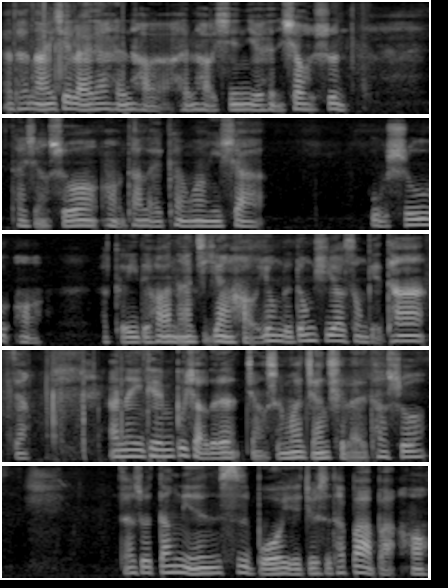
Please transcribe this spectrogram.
那他拿一些来，他很好，很好心，也很孝顺。他想说，哦，他来看望一下五叔哦，可以的话，拿几样好用的东西要送给他，这样。啊，那一天不晓得讲什么，讲起来，他说。他说：“当年世博，也就是他爸爸，哈，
